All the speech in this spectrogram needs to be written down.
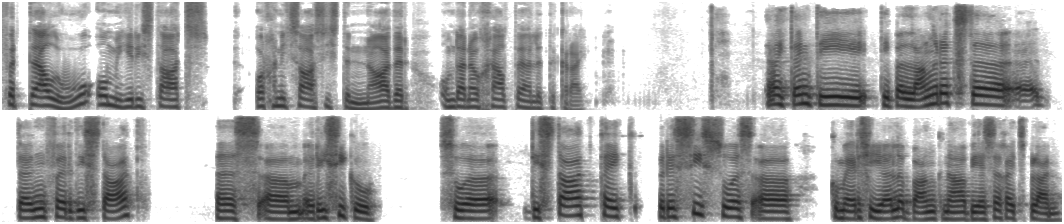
vertel hoe om hierdie staatsorganisasies te nader om dan nou geld by hulle te kry? Ja, ek dink die die belangrikste eh, ding vir die staat is um risiko. So die staat kyk presies soos 'n kommersiële bank na 'n besigheidsplan.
